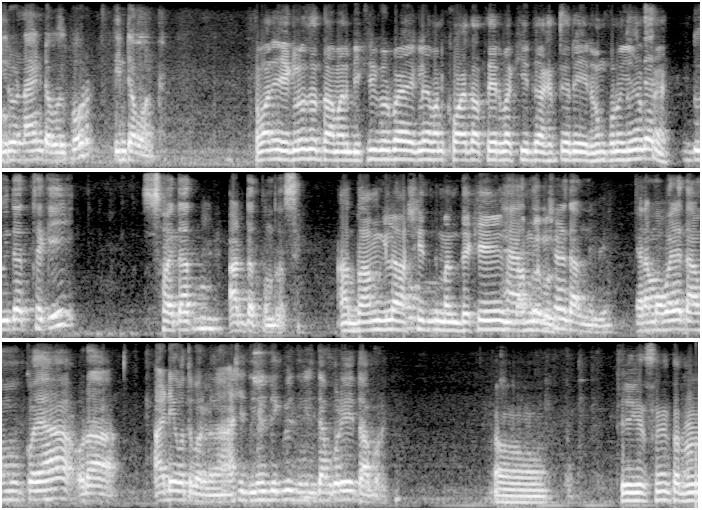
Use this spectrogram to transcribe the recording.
zero nine double four তিনটা ওয়ান। তোমার এগুলো যে দাম মানে বিক্রি করবে এগুলো মানে কয় দাঁতের বা কি দাঁতের এরকম কোনো ইয়ে আছে? দুই দাঁত থেকেই ছয় দাঁত আট দাঁত পর্যন্ত আছে। আর দামগুলো আশি মানে দেখে হ্যাঁ দামগুলো শুনে দাম নেবে। কেন মোবাইলের দাম কয়া ওরা আইডিয়া করতে পারবে না। আসি জিনিস দেখবে জিনিস দাম করে। তারপরে ও ঠিক আছে তারপর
